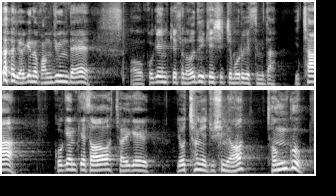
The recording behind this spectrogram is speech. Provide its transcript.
여기는 광주인데 어, 고객님께서는 어디 계실지 모르겠습니다. 이차 고객님께서 저에게 요청해 주시면 전국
